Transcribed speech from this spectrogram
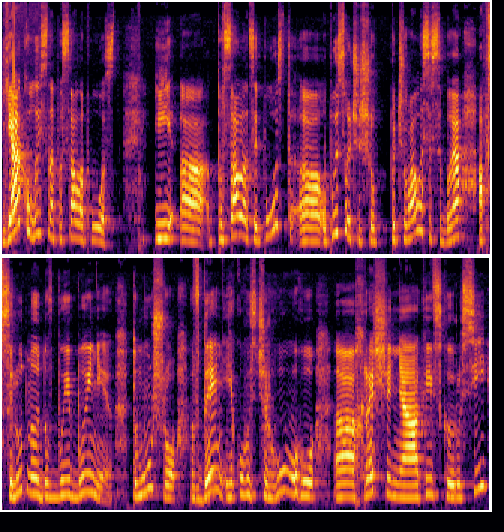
Я колись написала пост і е, писала цей пост, е, описуючи, що почувалася себе абсолютною довбоєбинею, тому що в день якогось чергового е, хрещення Київської Русі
